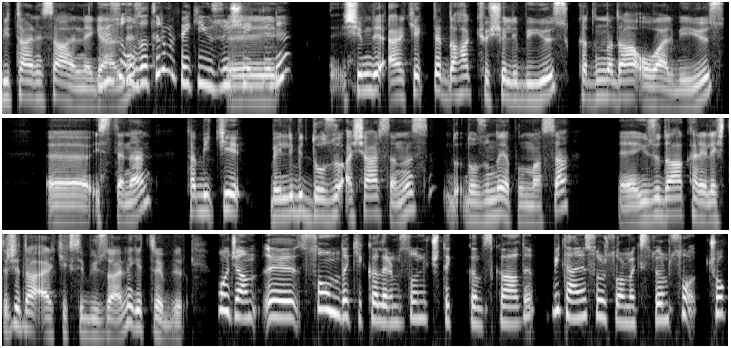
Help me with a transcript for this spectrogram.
bir tanesi haline geldi. yüzü uzatır mı peki yüzün Ee, şeklini? Şimdi erkekte daha köşeli bir yüz, kadında daha oval bir yüz e, istenen. Tabii ki belli bir dozu aşarsanız, do- dozunda yapılmazsa e, yüzü daha kareleştirici, daha erkeksi bir yüz haline getirebilir. Hocam e, son dakikalarımız, son 3 dakikamız kaldı. Bir tane soru sormak istiyorum. Son- çok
